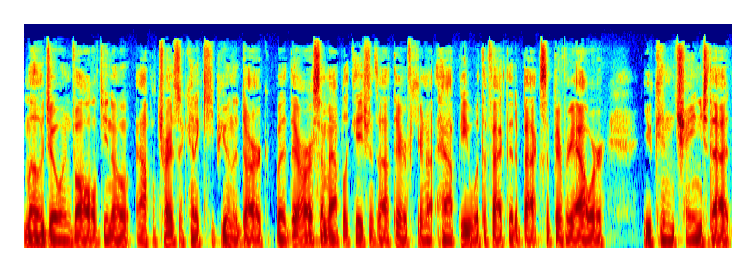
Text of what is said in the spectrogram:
mojo involved. You know, Apple tries to kind of keep you in the dark, but there are some applications out there. If you're not happy with the fact that it backs up every hour, you can change that.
